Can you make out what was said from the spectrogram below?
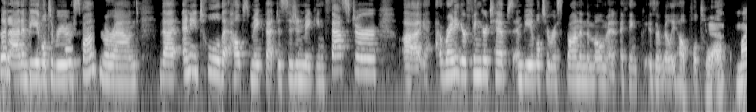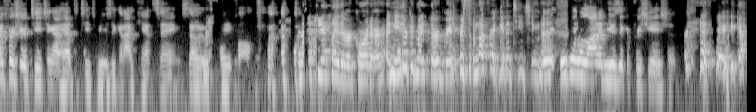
good at and be able to be responsive around. That any tool that helps make that decision making faster, uh, right at your fingertips, and be able to respond in the moment, I think is a really helpful tool. Yeah. My first year teaching, I had to teach music, and I can't sing, so it was painful. And I can't play the recorder, and neither could my third graders. So I'm not very good at teaching that. we did a lot of music appreciation. there you go.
